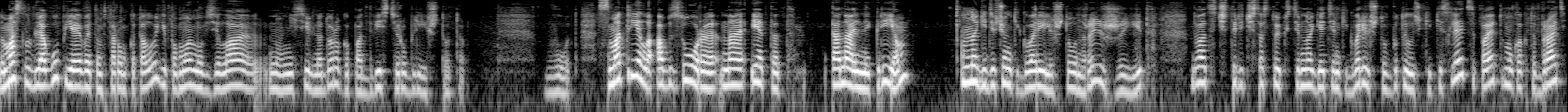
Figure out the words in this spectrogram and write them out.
Но масло для губ я и в этом втором каталоге, по-моему, взяла ну, не сильно дорого, по 200 рублей что-то. Вот. Смотрела обзоры на этот тональный крем. Многие девчонки говорили, что он рыжит. 24 часа стойкости. Многие оттенки говорили, что в бутылочке кисляется, поэтому как-то брать,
